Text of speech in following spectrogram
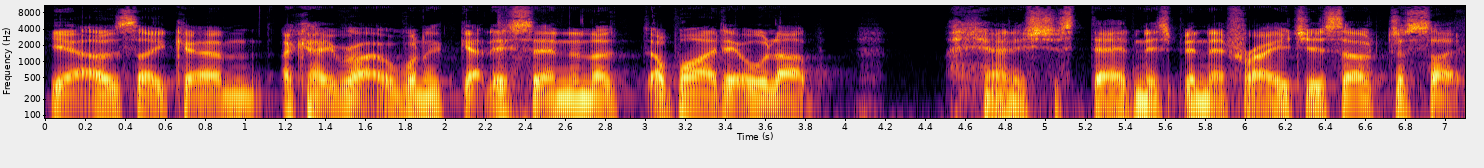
yeah, I was like, um, okay, right, I want to get this in, and I, I wired it all up, and it's just dead, and it's been there for ages. So I'm just like,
